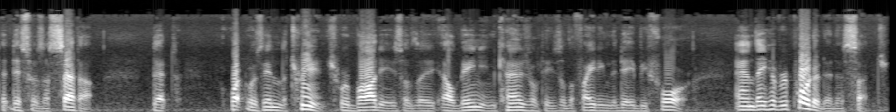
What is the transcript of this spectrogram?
that this was a setup, that what was in the trench were bodies of the Albanian casualties of the fighting the day before. And they have reported it as such.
